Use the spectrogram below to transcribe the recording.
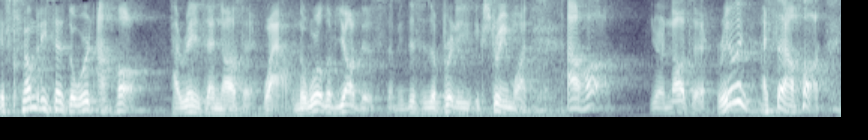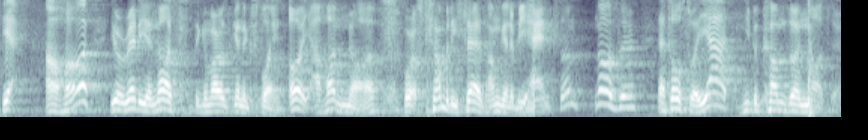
If somebody says the word aha. Harez and Nazir. Wow. In the world of Yadis, I mean, this is a pretty extreme one. Aha! You're a Nazir. Really? I said aha. Yeah. Aha, you're already a Nazir. The Gemara is going to explain. Oh, aha, no. Or if somebody says, I'm going to be handsome, Nazir, that's also a Yad, he becomes a Nazir.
